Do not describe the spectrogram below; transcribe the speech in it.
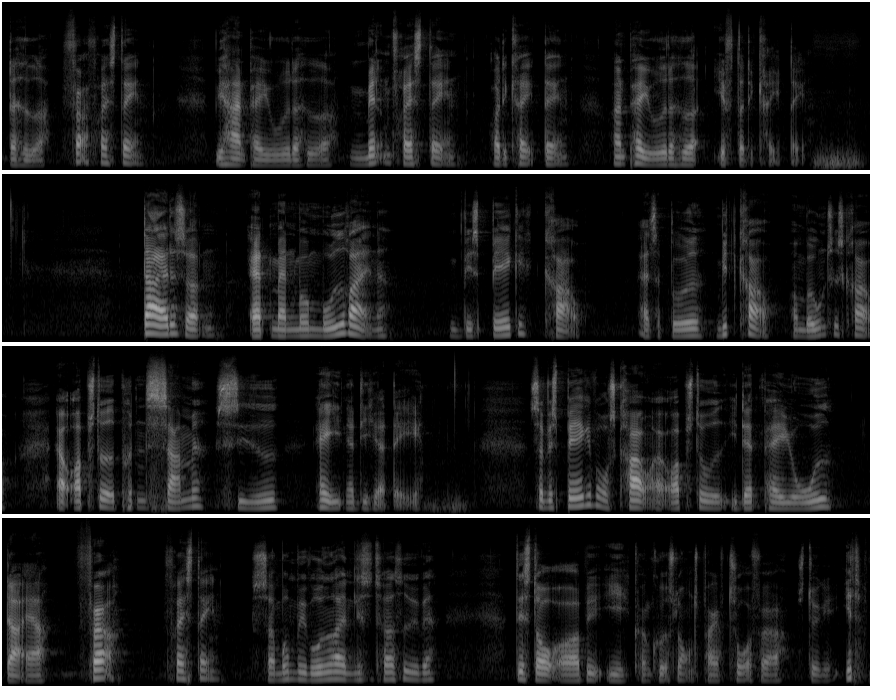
der hedder før fristdagen. Vi har en periode, der hedder mellem fristdagen og dekretdagen. Og en periode, der hedder efter dekretdagen. Der er det sådan, at man må modregne, hvis begge krav, altså både mit krav og Mogens' krav, er opstået på den samme side af en af de her dage. Så hvis begge vores krav er opstået i den periode, der er før fristdagen, så må vi modregne lige så tosset vi vil. Det står oppe i konkurslovens paragraf 42 stykke 1.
